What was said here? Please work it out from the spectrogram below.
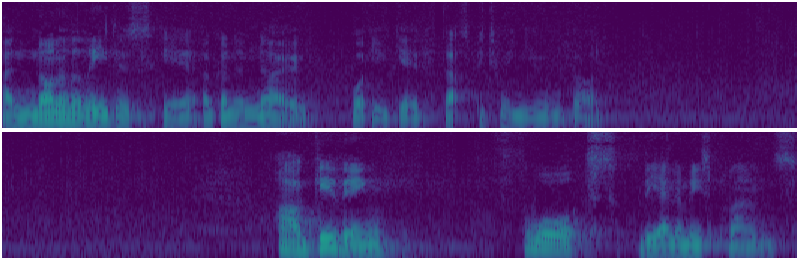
And none of the leaders here are going to know what you give. That's between you and God. Our giving thwarts the enemy's plans.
